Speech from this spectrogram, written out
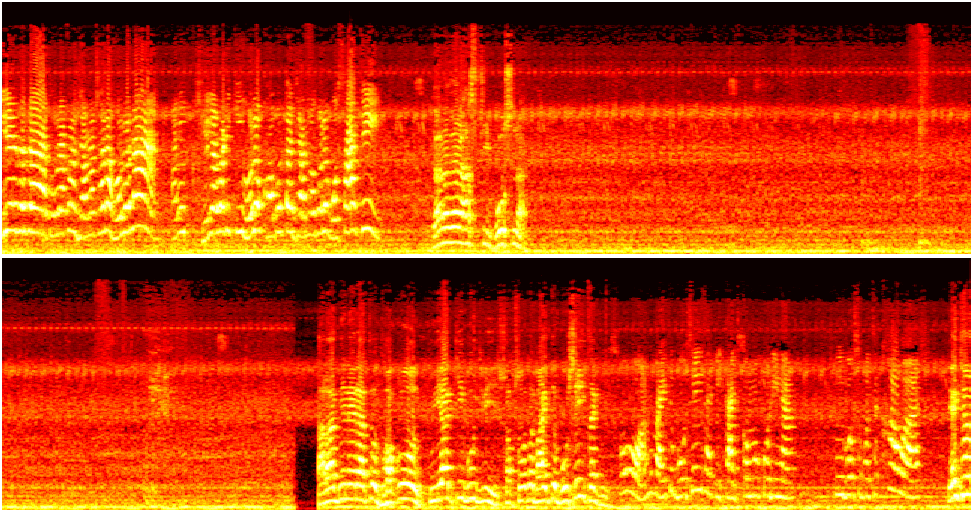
ইরে দাদা, তোর এখন জামা ছাড়া হলো না? আমি ছেলের বাড়ি কি হলো? খবরটা জানব বলে বসে আছি। দাঁড়া আসছি, বস না। সারাদিনের এত ধকল তুই আর কি বুঝবি? সবসময় তো বাড়িতে বসেই থাকিস। ও আমি বাড়িতে বসেই থাকি কাজকর্ম করি না। তুই বসে বসে খাওয়াস। এই জন্য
